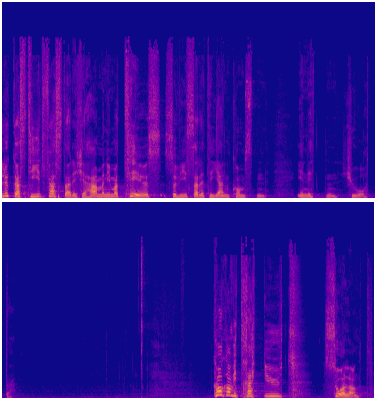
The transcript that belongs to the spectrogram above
Lukas tidfester det ikke her, men i Matteus så viser det til gjenkomsten i 1928. Hva kan vi trekke ut så langt?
